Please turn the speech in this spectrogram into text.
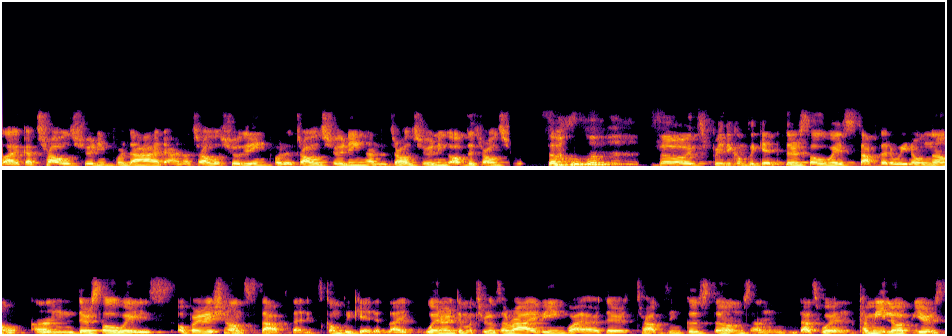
like a troubleshooting for that and a troubleshooting for the troubleshooting and the troubleshooting of the troubleshooting. So so it's pretty complicated. There's always stuff that we don't know, and there's always operational stuff that it's complicated. Like when are the materials arriving? Why are they trapped in customs? And that's when Camilo appears,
